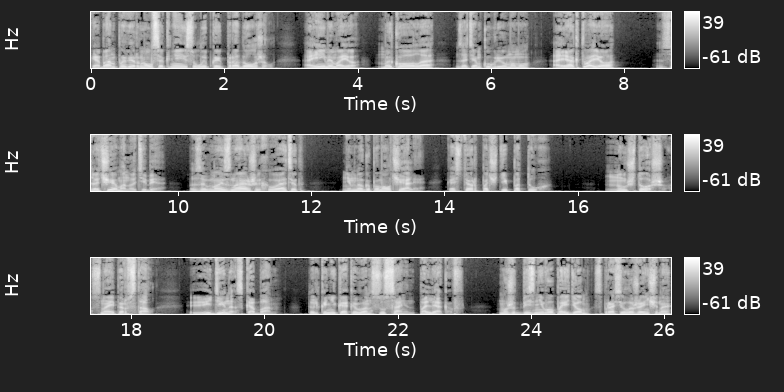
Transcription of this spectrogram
Кабан повернулся к ней и с улыбкой продолжил. «А имя мое — Микола», затем к угрюмому. «А як твое?» «Зачем оно тебе? Позывной знаешь и хватит». Немного помолчали. Костер почти потух. «Ну что ж», — снайпер встал, — «веди нас, кабан. Только не как Иван Сусанин, Поляков». «Может, без него пойдем?» — спросила женщина.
